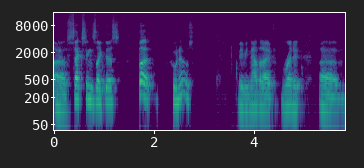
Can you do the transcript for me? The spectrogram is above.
uh, sex scenes like this, but who knows? Maybe now that I've read it, um,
